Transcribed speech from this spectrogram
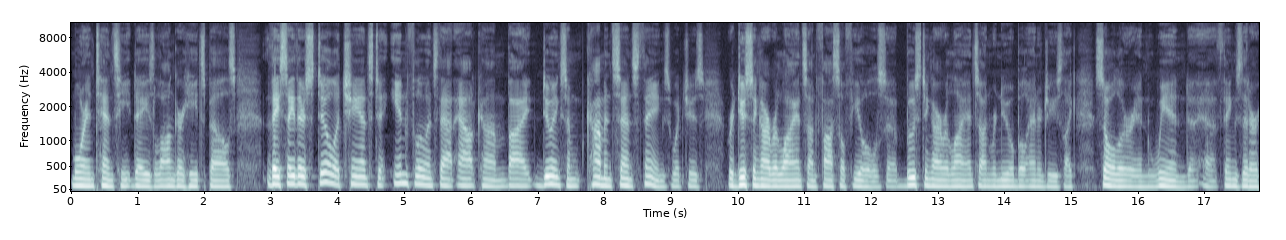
more intense heat days, longer heat spells. They say there's still a chance to influence that outcome by doing some common sense things, which is reducing our reliance on fossil fuels, uh, boosting our reliance on renewable energies like solar and wind, uh, things that are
